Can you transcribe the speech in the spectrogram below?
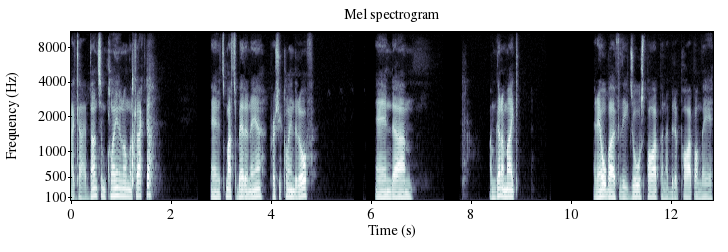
Okay, I've done some cleaning on the tractor and it's much better now. Pressure cleaned it off. And um, I'm going to make an elbow for the exhaust pipe and a bit of pipe on there.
